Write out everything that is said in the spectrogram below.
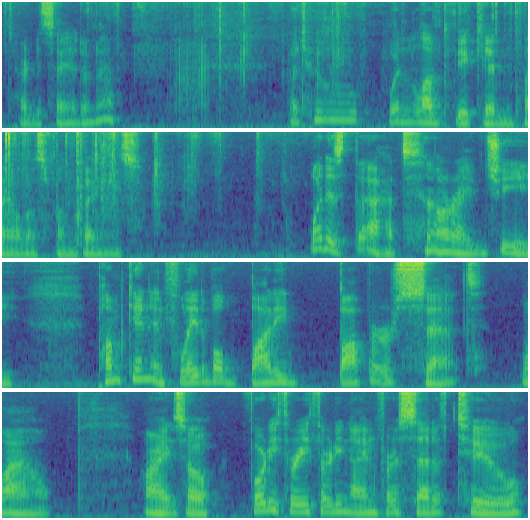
It's hard to say. I don't know. But who wouldn't love to be a kid and play all those fun things? What is that? All right, G. Pumpkin inflatable body bopper set. Wow. All right, so 43.39 for a set of two,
